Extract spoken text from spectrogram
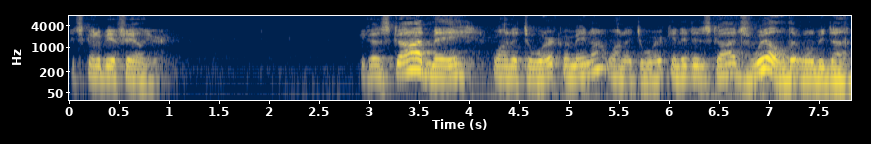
it's going to be a failure. because God may want it to work or may not want it to work, and it is God's will that will be done.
